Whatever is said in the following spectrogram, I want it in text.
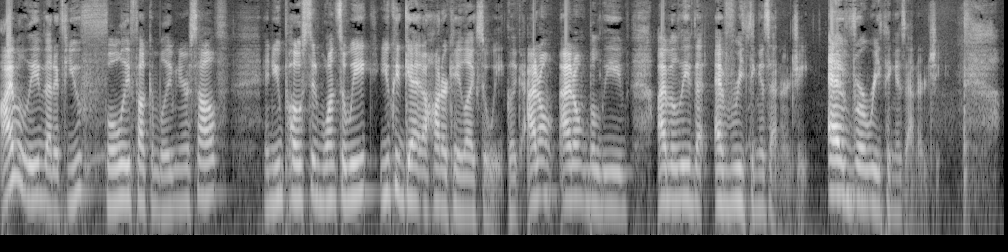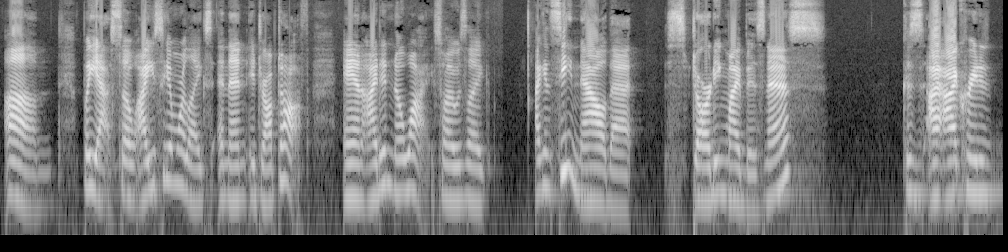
I believe that if you fully fucking believe in yourself and you posted once a week, you could get 100k likes a week. Like I don't I don't believe I believe that everything is energy. Everything is energy. Um, but yeah, so I used to get more likes and then it dropped off, and I didn't know why. So I was like, I can see now that starting my business because I, I created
